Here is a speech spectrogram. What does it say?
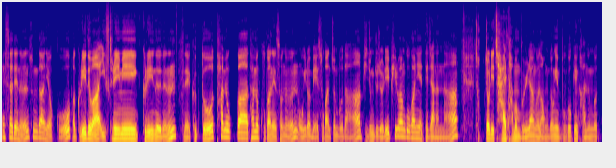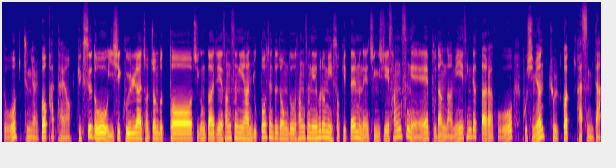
했 어야 되는 순간이었고 어, 그리드와 익스트림이 그리드는 네, 극도 탐욕과 탐욕 구간에서는 오히려 매수 관점보다 비중 조절이 필요한 구간이 되지 않았나 적절히 잘 담은 물량은 엉덩이 무겁게 가는 것도 중요할 것 같아요. 빅스도 29일날 저점부터 지금까지의 상승이 한 6% 정도 상승의 흐름이 있었기 때문에 증시의 상승에 부담감이 생겼다라고 보시면 좋을 것 같습니다.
